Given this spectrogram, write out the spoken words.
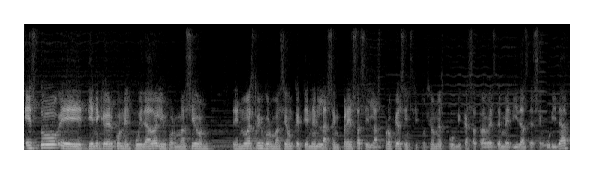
Esto eh, tiene que ver con el cuidado de la información, de nuestra información que tienen las empresas y las propias instituciones públicas a través de medidas de seguridad,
